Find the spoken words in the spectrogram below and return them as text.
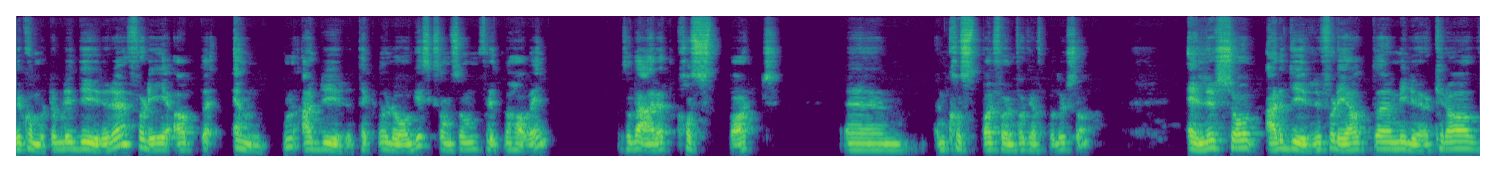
Det kommer til å bli dyrere fordi at det enten er dyrere teknologisk, sånn som flytende havvind. Så det er kostbart, en kostbar form for kraftproduksjon. Eller så er det dyrere fordi at eh, miljøkrav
